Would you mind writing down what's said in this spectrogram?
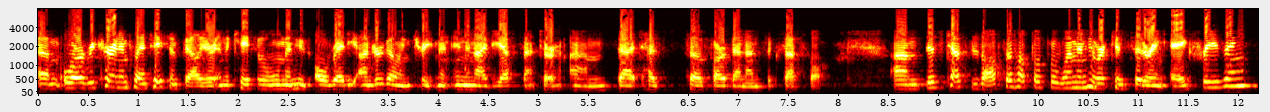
um, or recurrent implantation failure in the case of a woman who's already undergoing treatment in an IVF center um, that has so far been unsuccessful. Um, this test is also helpful for women who are considering egg freezing,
